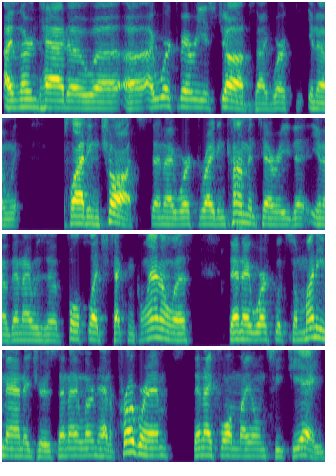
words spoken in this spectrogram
I learned how to. Uh, uh, I worked various jobs. I worked, you know, plotting charts. Then I worked writing commentary. That you know, then I was a full fledged technical analyst. Then I worked with some money managers. Then I learned how to program. Then I formed my own CTA.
